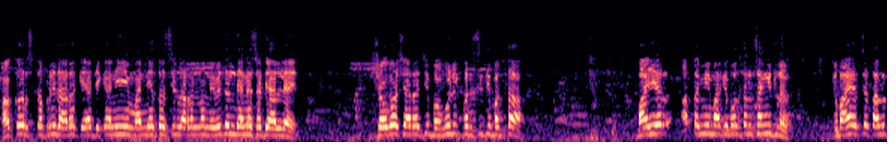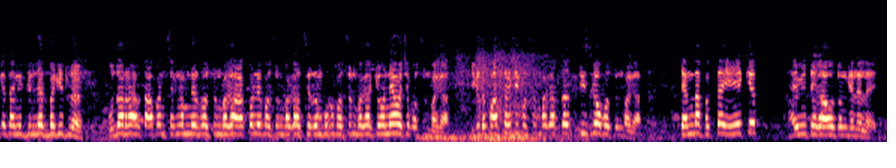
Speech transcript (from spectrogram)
हॉकर्स टपरीधारक या ठिकाणी मान्य तहसीलदारांना निवेदन देण्यासाठी आले आहेत. शेवगाव शहराची भौगोलिक परिस्थिती बघता बाहेर आता मी मागे बोलताना सांगितलं की बाहेरच्या तालुक्यात आणि जिल्ह्यात बघितलं उदाहरणार्थ आपण संगमनेरपासून बघा अकोलेपासून बघा श्रीरामपूरपासून बघा किंवा नेवाशापासून बघा इकडं पाथर्डीपासून बघा तर तिसगावपासून बघा. त्यांना फक्त एकच हायवे त्या गावातून गेलेला आहे.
